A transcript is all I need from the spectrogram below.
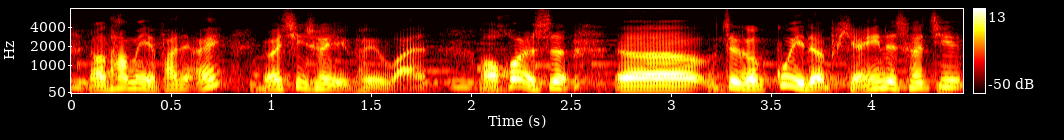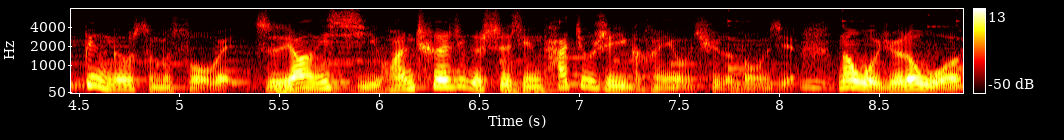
然后他们也发现，哎，原来汽车也可以玩啊，或者是呃这个贵的便宜的车其实并没有什么所谓，只要你喜欢车这个事情，它就是一个很有趣的东西。那我觉得我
